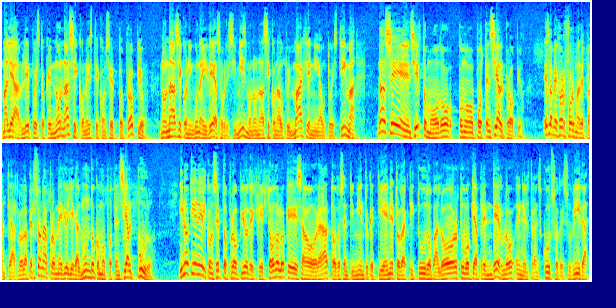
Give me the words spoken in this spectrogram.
maleable, puesto que no nace con este concepto propio, no nace con ninguna idea sobre sí mismo, no nace con autoimagen ni autoestima, nace en cierto modo como potencial propio. Es la mejor forma de plantearlo. La persona promedio llega al mundo como potencial puro. Y no tiene el concepto propio de que todo lo que es ahora, todo sentimiento que tiene, toda actitud o valor, tuvo que aprenderlo en el transcurso de su vida.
